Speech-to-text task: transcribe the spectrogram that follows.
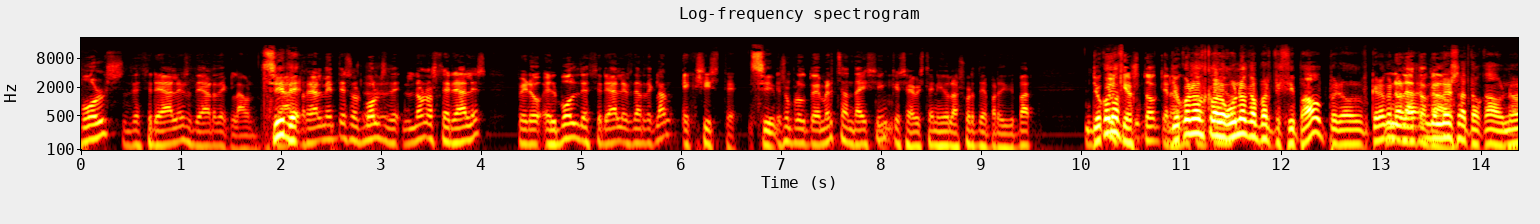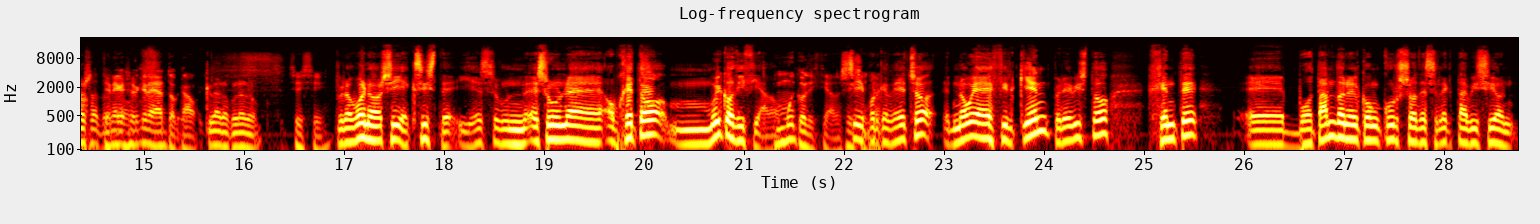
bols de cereales de Art de Clown. O Sí, sea, de- Realmente esos bols, de, no los cereales, pero el bol de cereales de Art de Clown existe. Sí. Es un producto de merchandising que si habéis tenido la suerte de participar. Yo conozco, yo conozco sentido. alguno que ha participado, pero creo que no, le ha no les ha tocado. No, No, les ha Tiene que ser que le haya tocado. Claro, claro. Sí, sí. Pero bueno, sí, existe y es un, es un eh, objeto muy codiciado. Muy codiciado. Sí, Sí, señor. porque de hecho, no voy a decir quién, pero he visto gente eh, votando en el concurso de Selecta Visión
